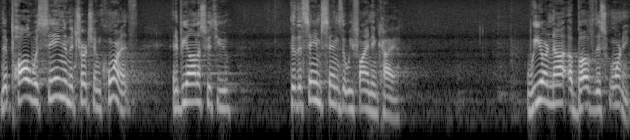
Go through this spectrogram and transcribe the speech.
that Paul was seeing in the church in Corinth. And to be honest with you, they're the same sins that we find in CAYA. We are not above this warning.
